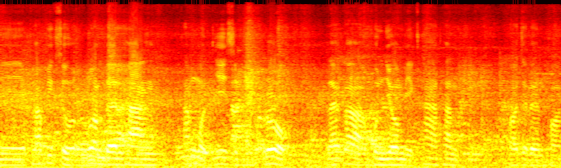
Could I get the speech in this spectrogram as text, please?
มีพระภิกษุร่วมเดินทางทั้งหมด 20 รูป แล้วก็คุณโยมอีก 5 ท่านขอเจริญพร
